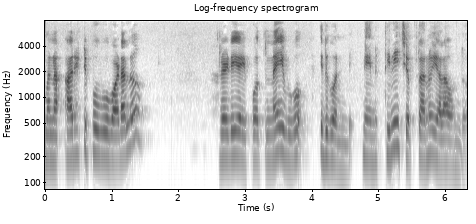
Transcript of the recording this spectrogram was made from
మన అరటి పువ్వు వడలు రెడీ అయిపోతున్నాయి. ఇవిగో ఇదిగోనండి. నేను తిని చెప్తాను ఎలా ఉందో.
